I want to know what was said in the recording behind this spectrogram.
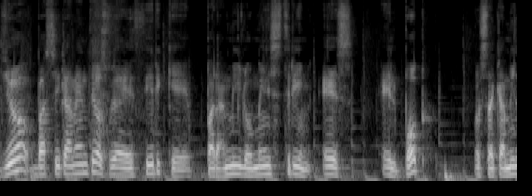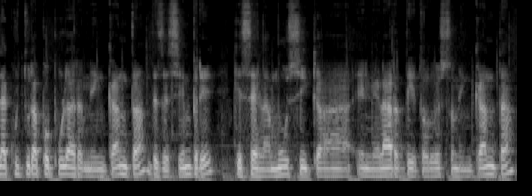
Yo básicamente os voy a decir que para mí lo mainstream es el pop. O sea que a mí la cultura popular me encanta desde siempre, que sea en la música, en el arte, todo eso me encanta.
